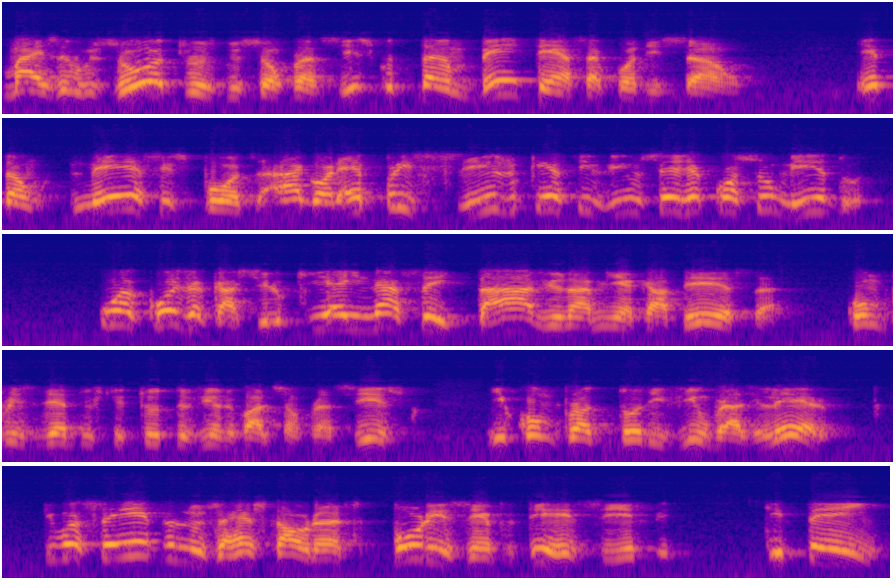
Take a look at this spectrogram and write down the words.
Mas os outros do São Francisco também têm essa condição. Então, nesses pontos, agora é preciso que esse vinho seja consumido. Uma coisa, Castilho, que é inaceitável na minha cabeça, como presidente do Instituto do Vinho do Vale de São Francisco e como produtor de vinho brasileiro, que você entra nos restaurantes, por exemplo, de Recife, que tem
